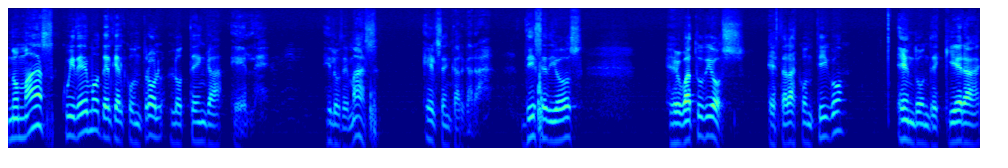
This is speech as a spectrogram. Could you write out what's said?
nomás cuidemos del que el control lo tenga Él. Y lo demás, Él se encargará. Dice Dios, Jehová tu Dios, estarás contigo en donde quiera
